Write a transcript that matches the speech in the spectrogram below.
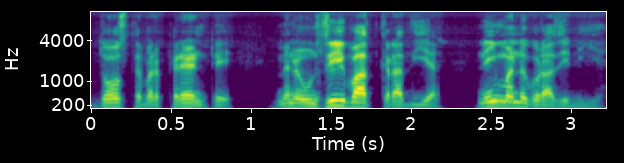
दोस्त, हमारे फ्रेंड थे, मैंने उनसे ही बात करा दिया, नहीं मानने को राज़ी नहीं है।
